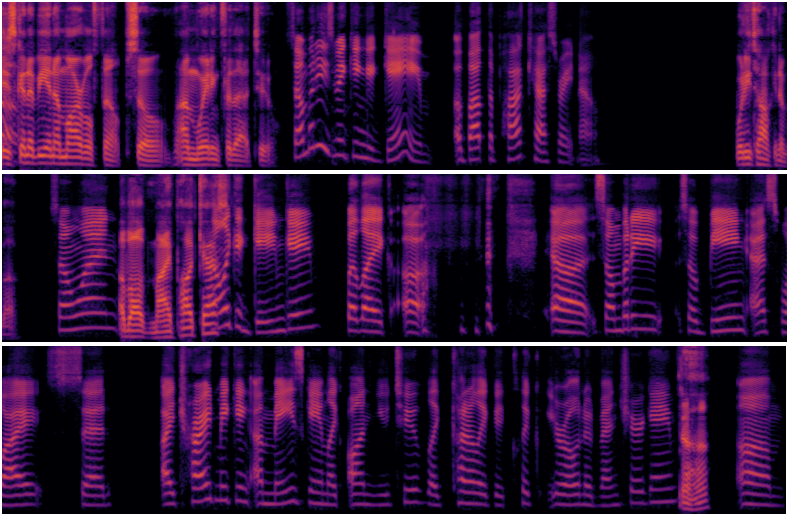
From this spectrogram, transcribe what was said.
is going to be in a Marvel film. So I'm waiting for that too. Somebody's making a game about the podcast right now. What are you talking about? Someone About my podcast? not like a game game, but like uh uh somebody so being SY said I tried making a maze game like on YouTube, like kind of like a click your own adventure game. uh huh. Um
